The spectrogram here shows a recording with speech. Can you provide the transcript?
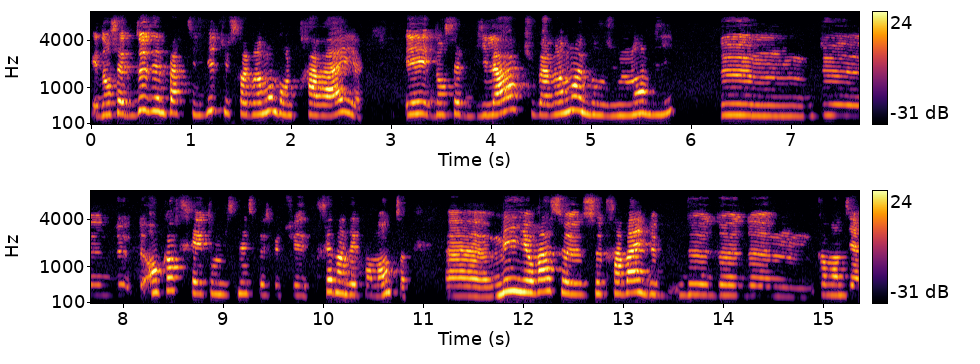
Et dans cette deuxième partie de vie, tu seras vraiment dans le travail. Et dans cette vie-là, tu vas vraiment être dans une envie de, de, de- de encore créer ton business parce que tu es très indépendante. Euh, mais il y aura ce, travail de, de, de, de- comment dire,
